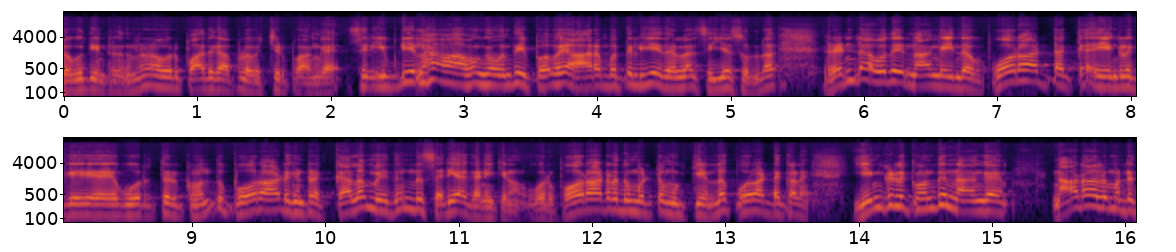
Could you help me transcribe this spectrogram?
தொகுதின்றதுனால அவர் பாதுகாப்பில் வச்சுருப்பாங்க. சரி இப்படியெல்லாம் அவங்க வந்து இப்போவே ஆரம்பத்திலேயே இதெல்லாம் செய்ய சொல்ல ரெண்டாவது நாங்கள் இந்த போராட்ட க எங்களுக்கு ஒருத்தருக்கு வந்து போராடுகின்ற களம் எதுன்னு சரியாக கணிக்கணும். ஒரு போராடுறது மட்டும் முக்கியம் இல்லை போராட்ட களம். எங்களுக்கு வந்து நாங்கள் நாடாளுமன்ற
